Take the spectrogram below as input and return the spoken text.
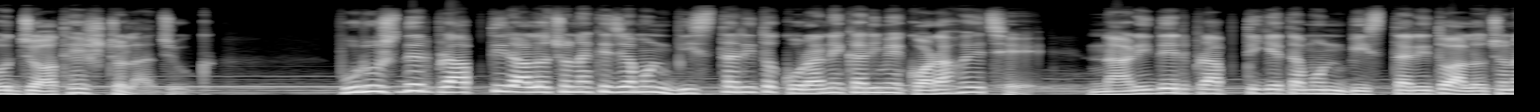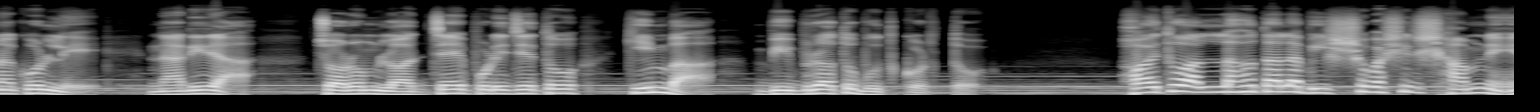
ও যথেষ্ট লাজুক। পুরুষদের প্রাপ্তির আলোচনাকে যেমন বিস্তারিত কোরআনে কারিমে করা হয়েছে নারীদের প্রাপ্তিকে তেমন বিস্তারিত আলোচনা করলে নারীরা চরম লজ্জায় পড়ে যেত কিংবা বিব্রত বোধ করত। হয়তো আল্লাহতালা বিশ্ববাসীর সামনে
